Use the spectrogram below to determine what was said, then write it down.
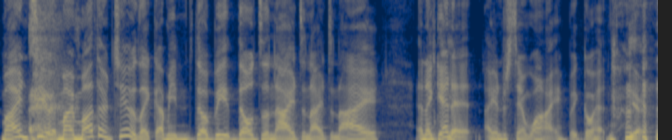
mine too. My mother too. Like I mean, they'll be they'll deny, deny, deny. And I get yeah. it. I understand why, but go ahead. yeah.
